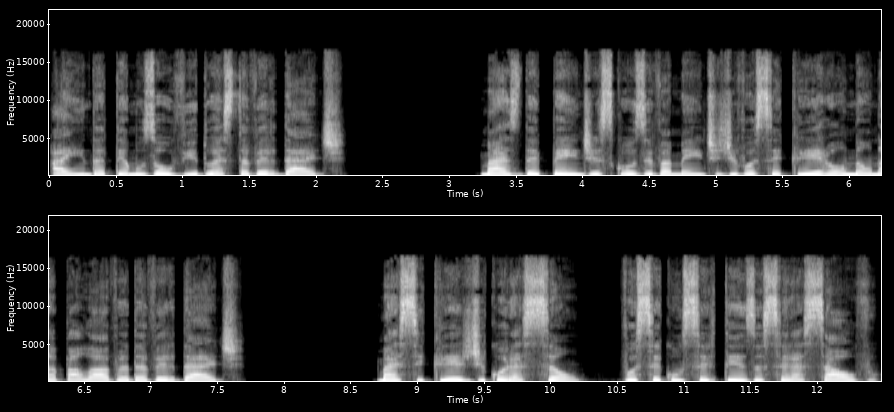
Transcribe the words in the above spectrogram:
ainda temos ouvido esta verdade. Mas depende exclusivamente de você crer ou não na palavra da verdade. Mas se crer de coração, você com certeza será salvo.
